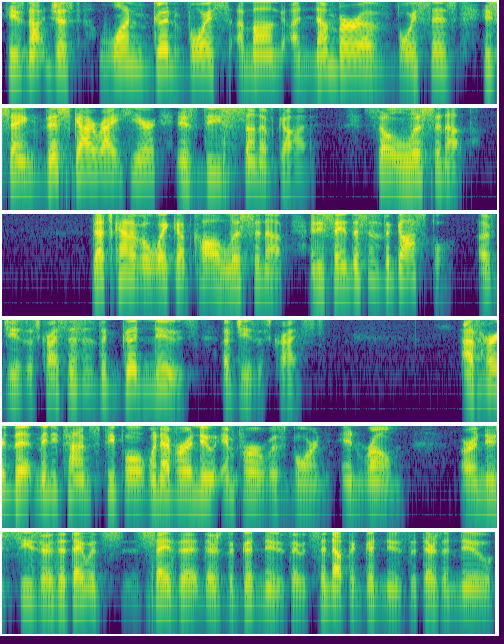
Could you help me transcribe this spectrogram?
He's not just one good voice among a number of voices. He's saying, This guy right here is the Son of God. So listen up. That's kind of a wake up call, listen up. And he's saying this is the gospel of Jesus Christ. This is the good news of Jesus Christ. I've heard that many times people, whenever a new emperor was born in Rome or a new Caesar, that they would say that there's the good news. They would send out the good news that there's a new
